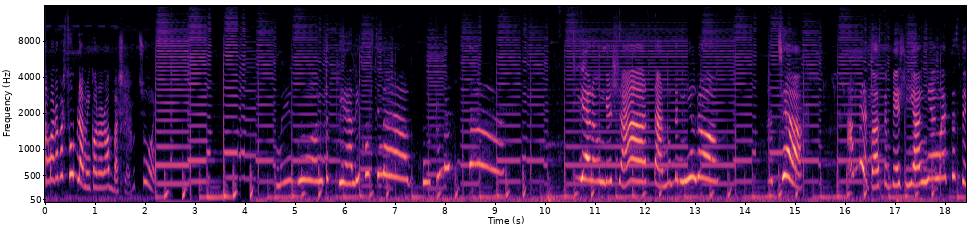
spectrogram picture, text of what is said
আমার আবার সুবলামি করার অভ্যাস নাই, বুঝছ? মেঘু আমি তো খেয়ালই করছি না কত বাচ্চা টিয়া রঙের শার্ট তার মধ্যে নীল রং আচ্ছা আমার তো আজকে বেশ ইয়াং ইয়াং লাগতেছে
